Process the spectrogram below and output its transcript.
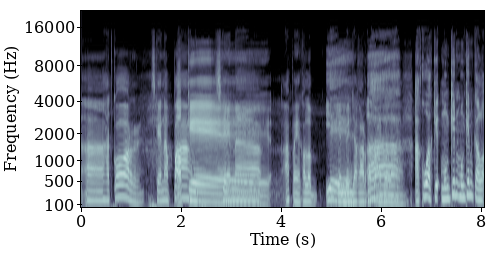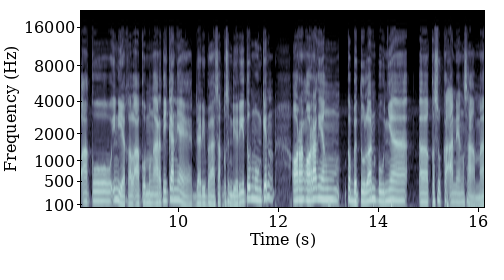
eh, hardcore, skena punk, Oke. skena apa ya kalau Iya. band-band Jakarta tuh Ah, ada lah. Aku aki- mungkin mungkin kalau aku ini ya kalau aku mengartikannya ya dari bahasaku sendiri itu mungkin orang-orang yang kebetulan punya eh, kesukaan yang sama,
